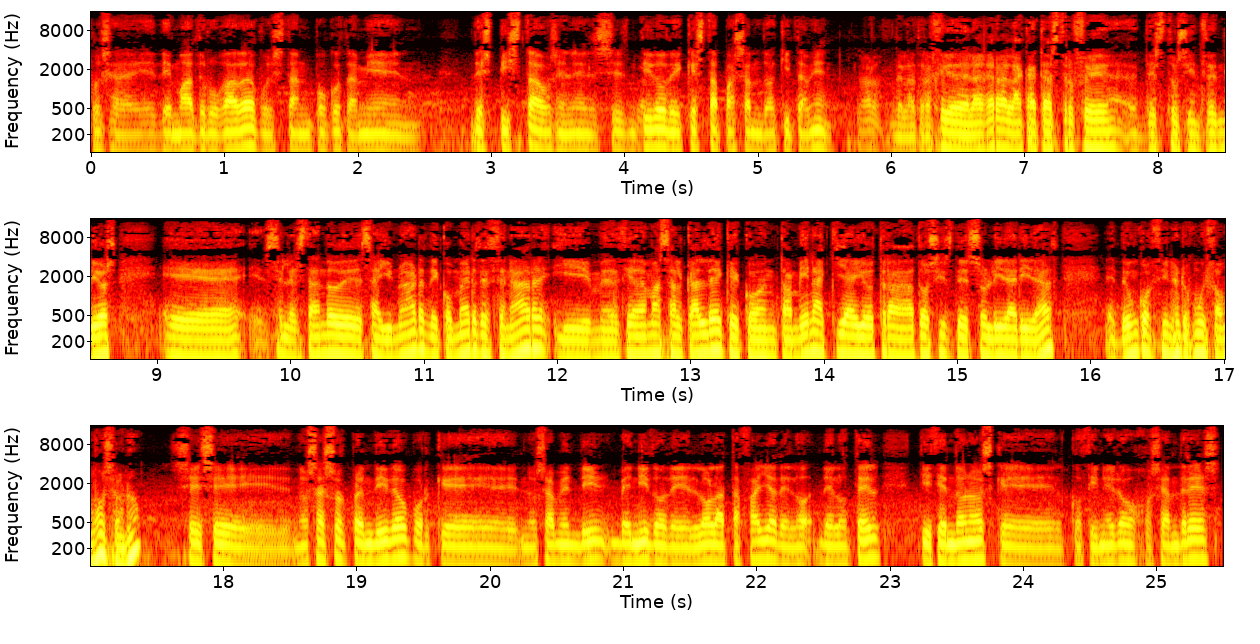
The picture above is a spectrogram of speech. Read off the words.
pues eh, de madrugada, pues están un poco también despistados en el sentido de qué está pasando aquí también. Claro, de la tragedia de la guerra, la catástrofe de estos incendios. Eh, se les está dando de desayunar, de comer, de cenar y me decía además alcalde que con también aquí hay otra dosis de solidaridad eh, de un cocinero muy famoso, ¿no? Sí, sí, nos ha sorprendido porque nos ha venido de Lola Tafalla, del hotel, diciéndonos que el cocinero José Andrés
